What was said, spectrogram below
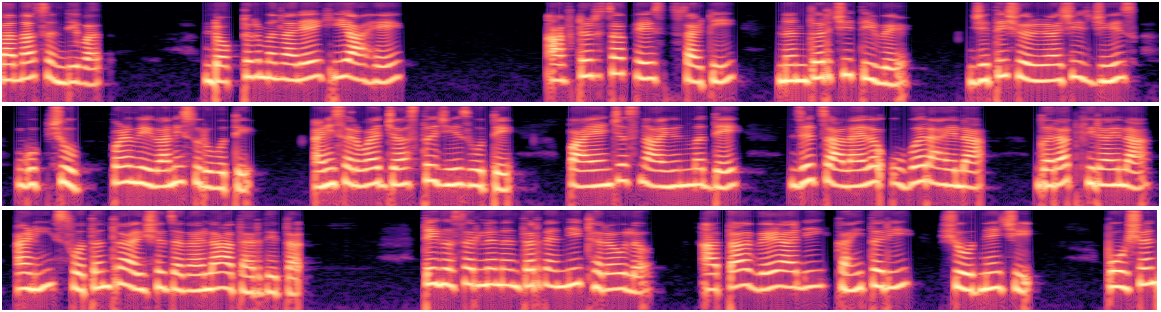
ना संधिवात. डॉक्टर म्हणाले ही आहे आफ्टरचा फेससाठी नंतरची ती वेळ जिथे शरीराची झीज गुपचूप पण वेगाने सुरू होते आणि सर्वात जास्त झीज होते पायांच्या स्नायूंमध्ये जे चालायला उभं राहायला घरात फिरायला आणि स्वतंत्र आयुष्य जगायला आधार देतात. ते घसरल्यानंतर त्यांनी ठरवलं आता वेळ आली काहीतरी शोधण्याची. पोषण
